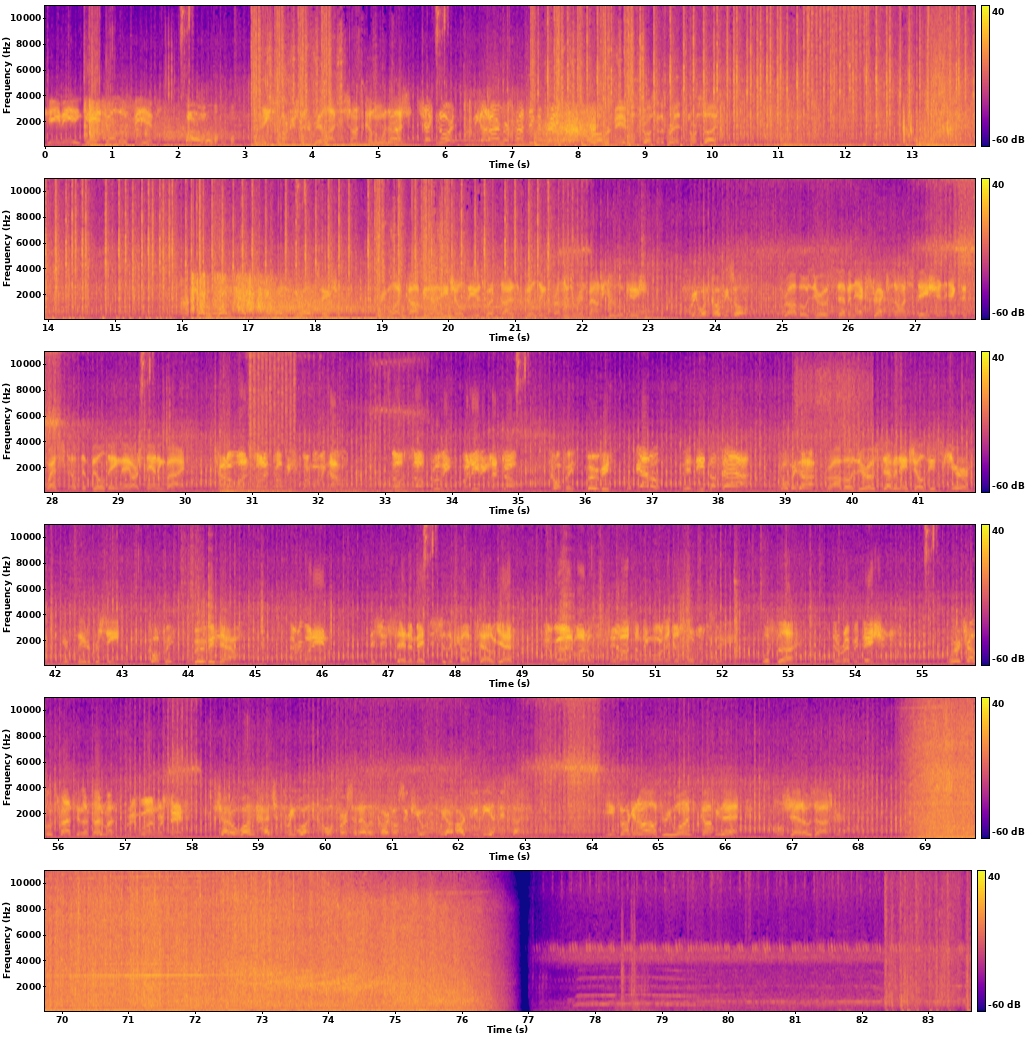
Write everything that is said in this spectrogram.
TV, engage all those vehicles. These fuckers gonna realize the sun's coming with us. Check north! We got armor crossing the bridge! More armored vehicles crossing the bridge, north side. Copy, moving. Copiado! Bendito sea! Copy that. Bravo 07, HLZ secure. You're clear to proceed. Copy, moving now. Everyone in! This should send a message to the cartel, yeah? It will, hermano. They lost something more than just soldiers today. What's that? Their reputation. We're in trouble fast in Las Almas. 3-1, we're sent. Shadow 1, Hatchet 3-1. Hold personnel and cargo secure. We are RTB at this time. You fucking haul, 3-1. Copy that. All shadows, Oscar.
